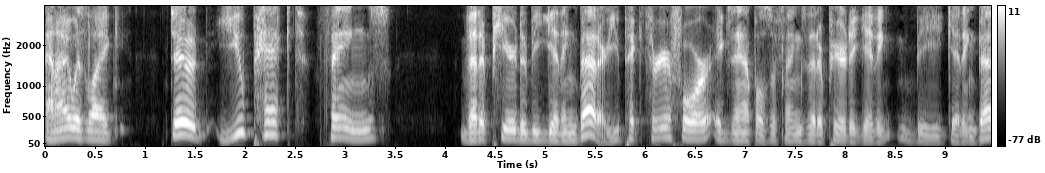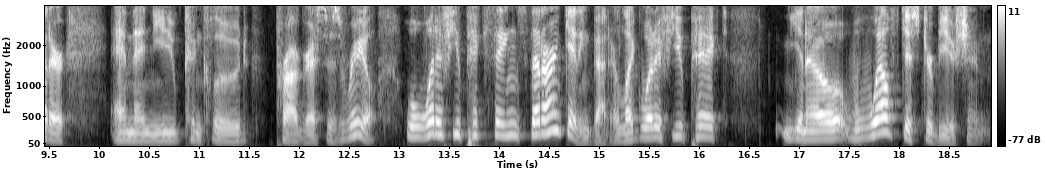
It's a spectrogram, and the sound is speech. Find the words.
And I was like, dude, you picked things that appear to be getting better. You pick three or four examples of things that appear to getting be getting better, and then you conclude progress is real. Well, what if you pick things that aren't getting better? Like what if you picked, you know, wealth distribution,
